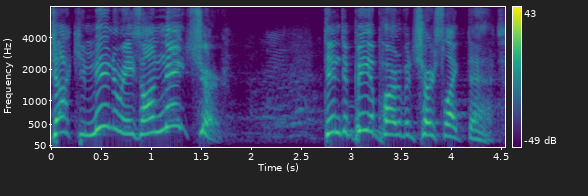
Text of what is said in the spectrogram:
documentaries on nature than to be a part of a church like that.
